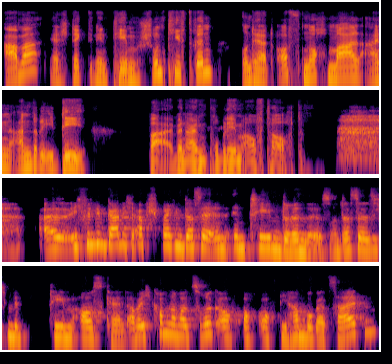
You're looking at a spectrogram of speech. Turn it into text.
aber er steckt in den Themen schon tief drin und er hat oft noch mal eine andere Idee, wenn ein Problem auftaucht. Also ich will ihm gar nicht absprechen, dass er in, in Themen drin ist und dass er sich mit Themen auskennt. Aber ich komme nochmal zurück auf, auf, auf die Hamburger Zeiten.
